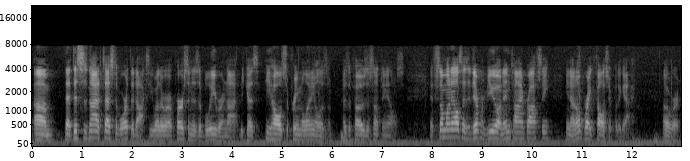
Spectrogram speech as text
Um, that this is not a test of orthodoxy, whether a person is a believer or not, because he holds supreme millennialism as opposed to something else. If someone else has a different view on end time prophecy, you know, don't break fellowship with a guy over it.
